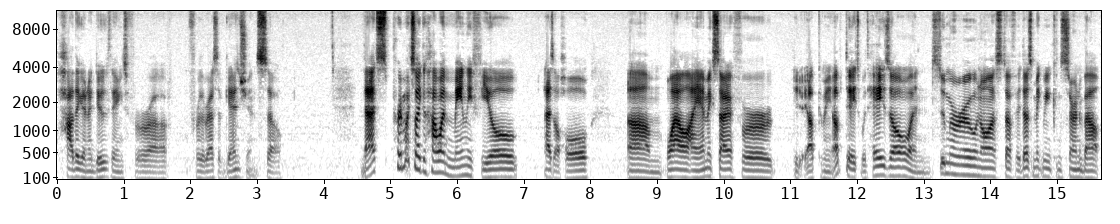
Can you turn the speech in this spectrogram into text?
how they're gonna do things for uh, for the rest of Genshin. So that's pretty much like how I mainly feel as a whole. Um, while I am excited for the upcoming updates with Heizo and Sumeru and all that stuff, it does make me concerned about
